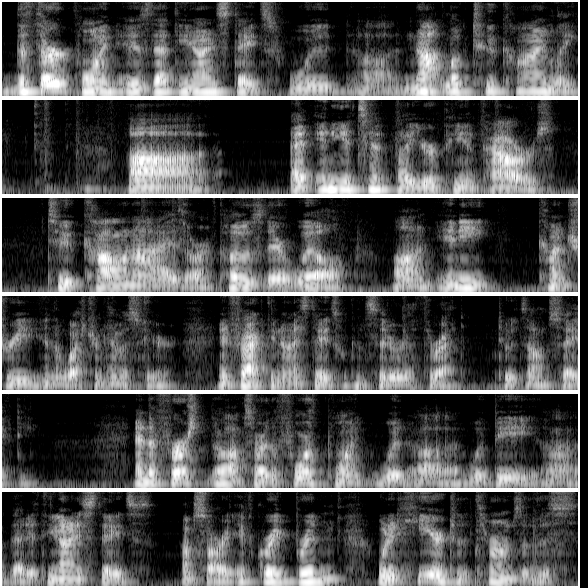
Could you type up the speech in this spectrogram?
the third point is that the United States would uh, not look too kindly at any attempt by European powers to colonize or impose their will on any country in the Western Hemisphere. In fact, the United States would consider it a threat to its own safety. And the first, oh, I'm sorry, the fourth point would uh, would be uh, that if the United States, I'm sorry, if Great Britain would adhere to the terms of this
